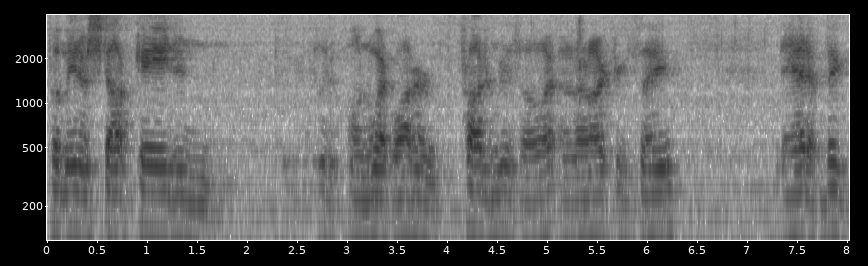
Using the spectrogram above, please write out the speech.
put me in a stockade and on wet water and prodded me with an electric thing. They had a big,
